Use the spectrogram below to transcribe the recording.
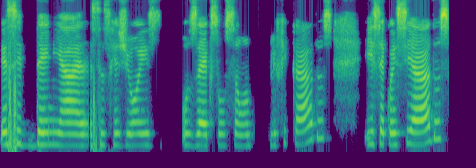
esse DNA, essas regiões, os exons são amplificados e sequenciados.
